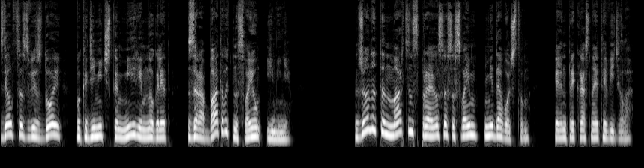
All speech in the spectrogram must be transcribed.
сделаться звездой в академическом мире и много лет зарабатывать на своем имени. Джонатан Мартин справился со своим недовольством. Хелен прекрасно это видела.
